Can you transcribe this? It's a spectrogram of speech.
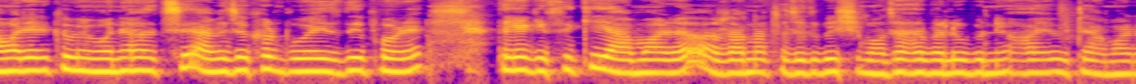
আমার এরকমই মনে হচ্ছে। আমি যখন বয়েস দিয়ে পরে দেখা গেছে কি, আমার রান্নাটা যদি বেশি মজা হয় বা লোভনীয় হয়, ওইটা আমার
